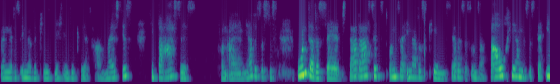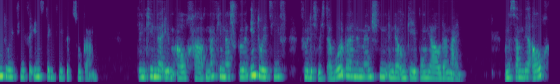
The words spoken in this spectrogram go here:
wenn wir das innere Kind nicht integriert haben, weil es ist die Basis von allem. Ja, das ist das unteres Selbst. Da, da sitzt unser inneres Kind. Ja, das ist unser Bauchhirn. Das ist der intuitive, instinktive Zugang, den Kinder eben auch haben. Ne? Kinder spüren intuitiv, fühle ich mich da wohl bei einem Menschen in der Umgebung, ja oder nein. Und das haben wir auch.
